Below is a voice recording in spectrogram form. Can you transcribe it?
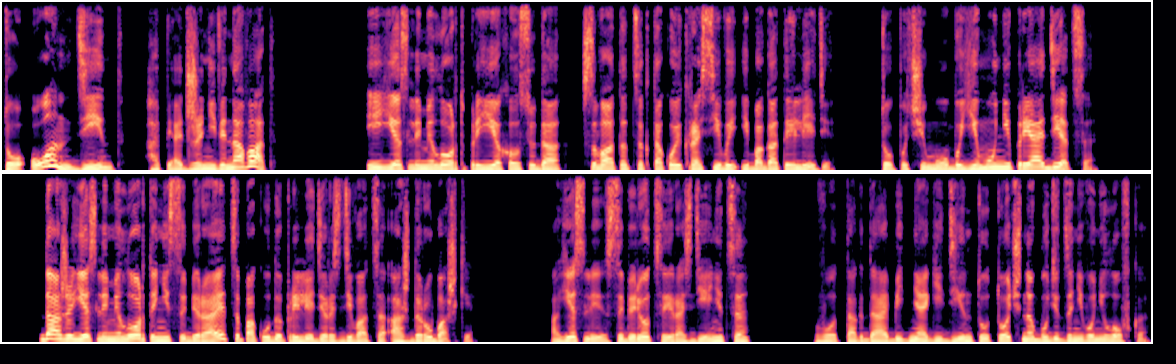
то он, Динт, опять же не виноват. И если милорд приехал сюда свататься к такой красивой и богатой леди, то почему бы ему не приодеться? Даже если милорд и не собирается, покуда при леди раздеваться аж до рубашки. А если соберется и разденется? Вот тогда бедняге Динту точно будет за него неловко.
